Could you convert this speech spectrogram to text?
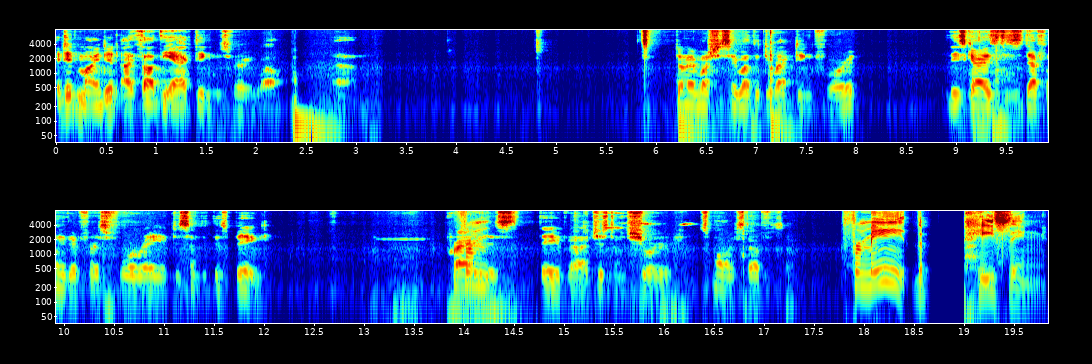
I didn't mind it. I thought the acting was very well. Um, don't have much to say about the directing for it. These guys, this is definitely their first foray into something this big. Prior From- to this, they've uh, just done shorter, smaller stuff. So. For me, the pacing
